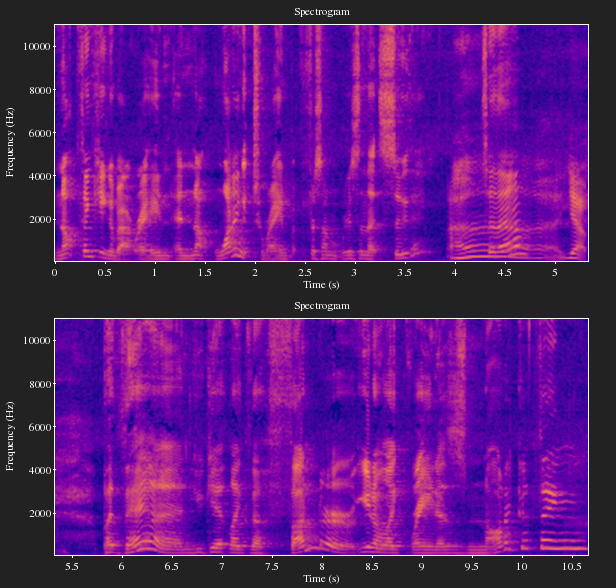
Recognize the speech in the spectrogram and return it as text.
not thinking about rain and not wanting it to rain, but for some reason that's soothing to them. Uh, yep. But then you get like the thunder, you know, like rain is not a good thing.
